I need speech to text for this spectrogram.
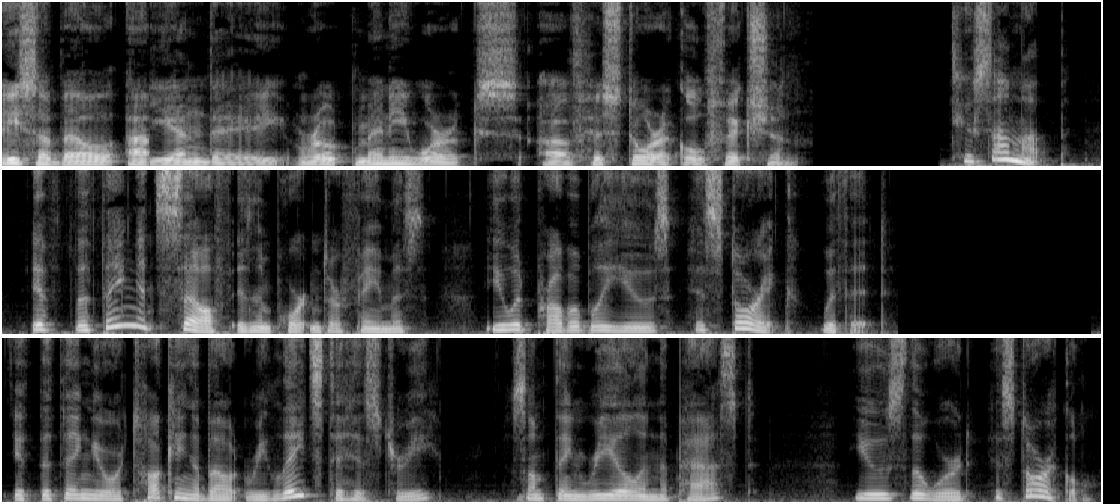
Isabel Allende wrote many works of historical fiction. To sum up, if the thing itself is important or famous, you would probably use historic with it. If the thing you're talking about relates to history, something real in the past, use the word historical.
